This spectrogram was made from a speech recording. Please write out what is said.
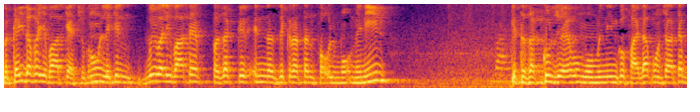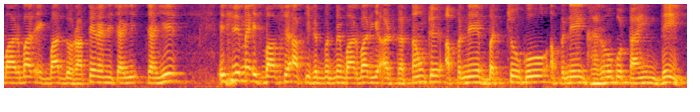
मैं कई दफ़ा ये बात कह चुका हूँ, लेकिन वही वाली बात है फजक्र इन ज़िक्र तनफ़ुलमिन कि तजक्र जो है वो मोमिन को फ़ायदा पहुँचाता है। बार बार एक बात दोहराते रहने चाहिए चाहिए। इसलिए मैं इस बात से आपकी खिदमत में बार बार ये अर्ज़ करता हूँ कि अपने बच्चों को, अपने घरों को टाइम दें।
